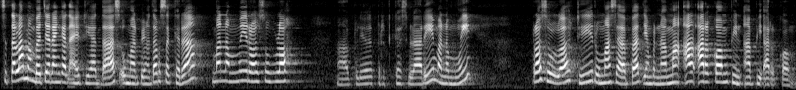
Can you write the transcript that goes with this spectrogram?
setelah membaca rangkaian ayat di atas, Umar bin Khattab segera menemui Rasulullah. Nah, beliau bergegas berlari menemui Rasulullah di rumah sahabat yang bernama Al Arkom bin Abi Arkom.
